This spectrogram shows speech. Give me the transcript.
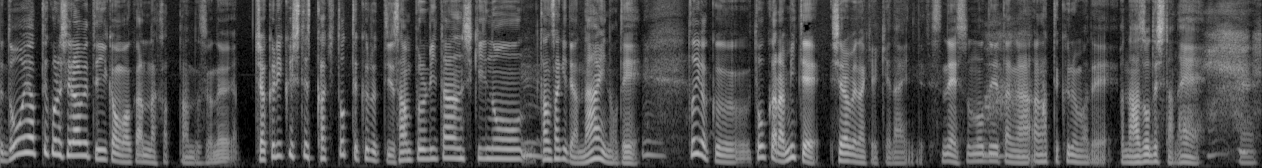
どうやってこれ調べていいかも分かんなかったんですよね。着陸して書き取ってくるっていうサンプルリターン式の探査機ではないので、うんとにかく遠くから見て調べなきゃいけないんでですね。そのデータが上がってくるまで謎でしたね。ええ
